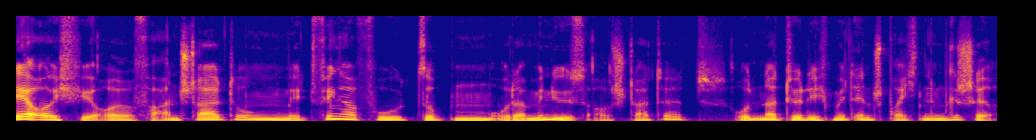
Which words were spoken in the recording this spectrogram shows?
der euch für eure Veranstaltungen mit Fingerfood, Suppen oder Menüs ausstattet und natürlich mit entsprechendem Geschirr.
